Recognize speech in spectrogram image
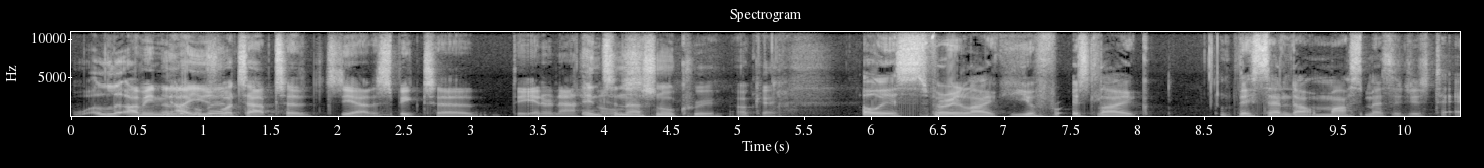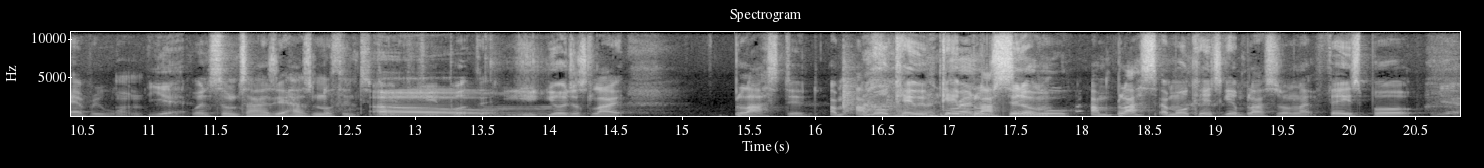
Well, I mean, A I little use bit? WhatsApp to yeah to speak to the international International crew. Okay. Oh, it's very like you're. It's like they send out mass messages to everyone. Yeah. When sometimes it has nothing to do with you, but the, you, you're just like blasted. I'm, I'm okay with getting blasted single. on. I'm blast. I'm okay to getting blasted on like Facebook. Yeah.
